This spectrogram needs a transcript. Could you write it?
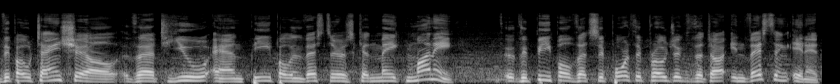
the potential that you and people, investors can make money. The people that support the project that are investing in it.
